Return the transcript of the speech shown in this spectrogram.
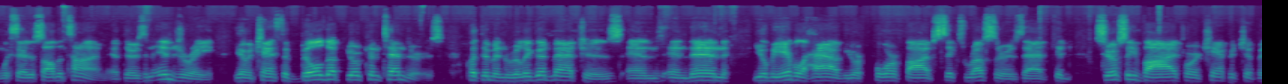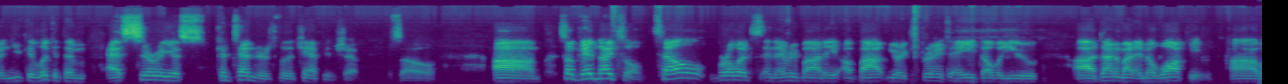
we say this all the time, if there's an injury, you have a chance to build up your contenders, put them in really good matches, and and then you'll be able to have your four, five, six wrestlers that could seriously vie for a championship, and you can look at them as serious contenders for the championship. So. Um, so Gabe Neitzel, tell Browitz and everybody about your experience at AEW uh, Dynamite in Milwaukee. Uh,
